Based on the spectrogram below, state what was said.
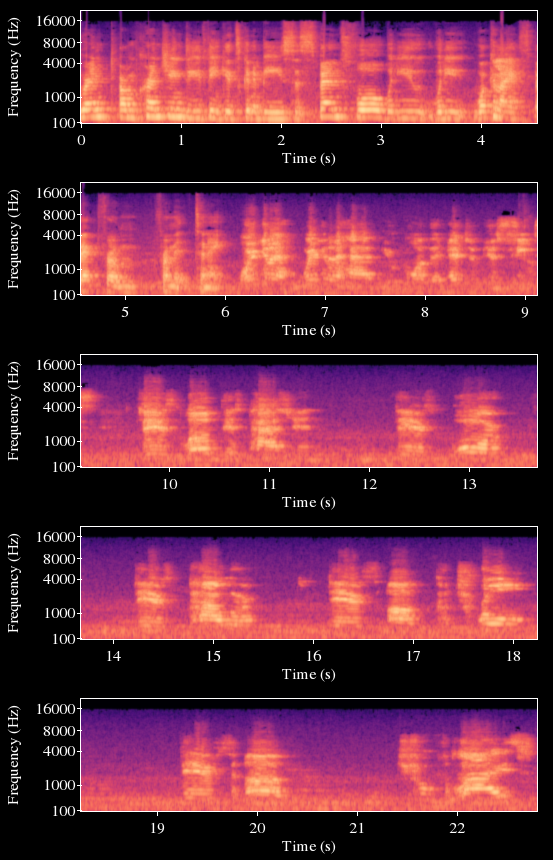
um, crunching? Do you think it's gonna be suspenseful? What do you what do you what can I expect from from it tonight? We're gonna we're gonna have you on the edge of your seats. There's love, there's passion, there's war, there's power, there's um, control, there's um, truth, lies,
